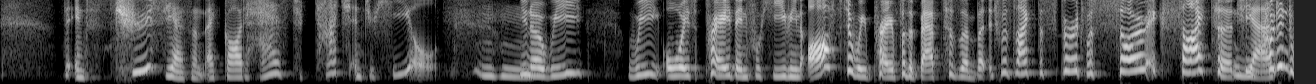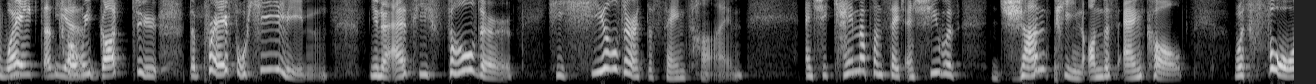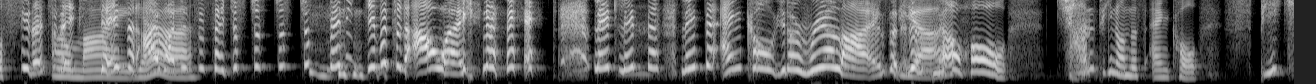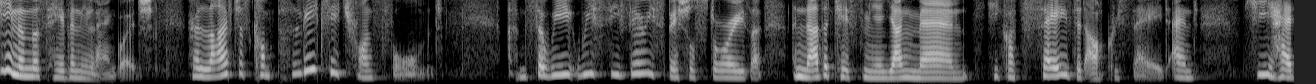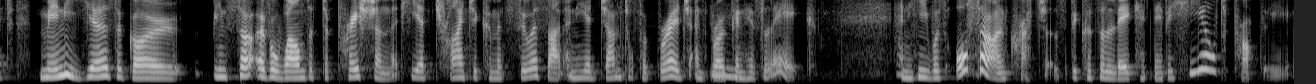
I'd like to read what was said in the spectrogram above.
the enthusiasm that God has to touch and to heal. Mm-hmm. You know, we we always pray then for healing after we pray for the baptism, but it was like the Spirit was so excited. He Yes. couldn't wait until we got to the prayer for healing. You know, as he filled her, he healed her at the same time. And she came up on stage and she was jumping on this ankle with force, you know, to oh the Oh extent my, that I wanted to say, just, just, just, just maybe give it an hour, you know, let, let, let the, let the ankle, you know, realize that it is Yeah. now whole. Jumping on this ankle, speaking in this heavenly language, her life just completely transformed. Um, so we we see very special stories. Uh, another testimony: a young man he got saved at our crusade, and he had many years ago been so overwhelmed with depression that he had tried to commit suicide, and he had jumped off a bridge and broken his leg. And he was also on crutches because the leg had never healed properly.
